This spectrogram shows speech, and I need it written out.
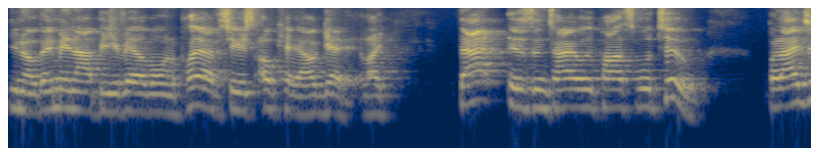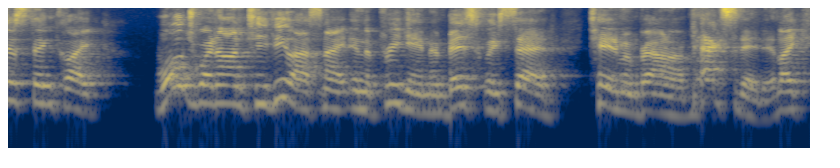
you know, they may not be available in a playoff series. Okay, I'll get it. Like that is entirely possible too. But I just think like Woj went on TV last night in the pregame and basically said Tatum and Brown are vaccinated. Like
